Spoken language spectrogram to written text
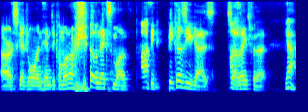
are scheduling him to come on our show next month Awesome. be- because of you guys. So Awesome. thanks for that. Yeah.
